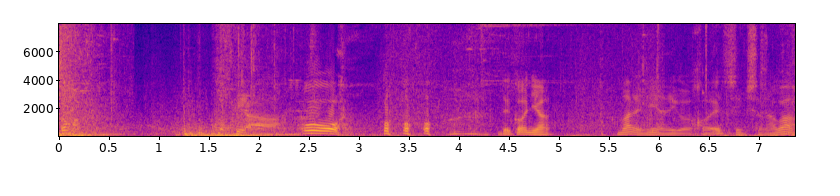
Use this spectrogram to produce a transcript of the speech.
Toma. Hostia. Oh. De coña. Madre mía, digo, joder, si sonaba...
